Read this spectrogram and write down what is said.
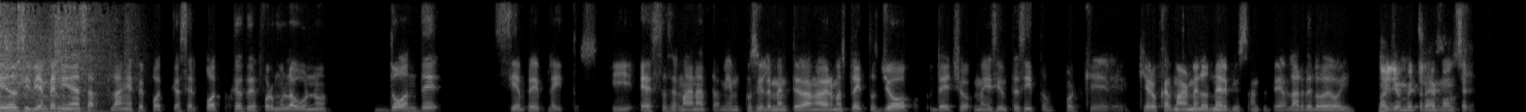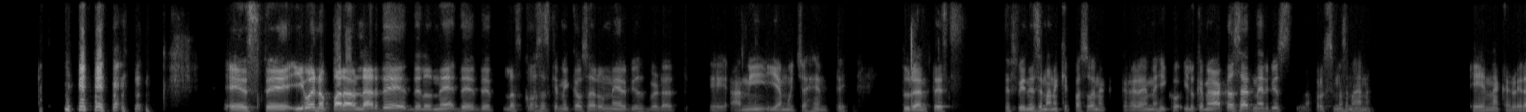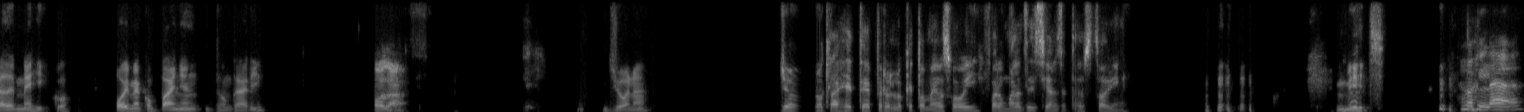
Bienvenidos y bienvenidas a Plan F Podcast, el podcast de Fórmula 1, donde siempre hay pleitos. Y esta semana también posiblemente van a haber más pleitos. Yo, de hecho, me hice un tecito porque quiero calmarme los nervios antes de hablar de lo de hoy. No, yo me traje Monster. Este, y bueno, para hablar de, de, los de, de las cosas que me causaron nervios, ¿verdad? Eh, a mí y a mucha gente durante este, fin de semana que pasó en la carrera de México y lo que me va a causar nervios la próxima semana en la carrera de México. Hoy me acompañan Don Gary. Hola. Jonah. Yo no traje té, pero lo que tomé hoy fueron malas decisiones, entonces estoy bien. Mitch. Hola.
